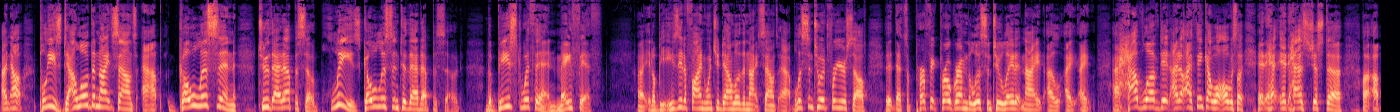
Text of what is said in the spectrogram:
And now, please download the Night Sounds app. Go listen to that episode. Please go listen to that episode. The Beast Within, May 5th. Uh, it'll be easy to find once you download the Night Sounds app. Listen to it for yourself. That's a perfect program to listen to late at night. I, I, I, have loved it. I, I think I will always love it. ha- It has just a, a,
